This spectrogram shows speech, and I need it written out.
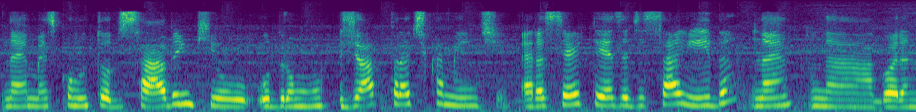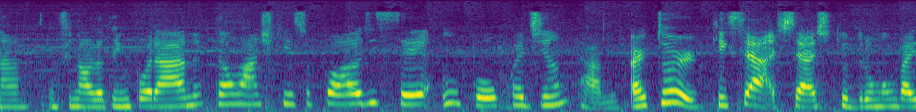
né? Mas como todos sabem que o, o Drummond já praticamente era certeza de saída, né? Na, agora na, no final da temporada, então acho que isso pode ser um pouco adiantado. Arthur, o que, que você acha? Você acha que o Drummond vai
